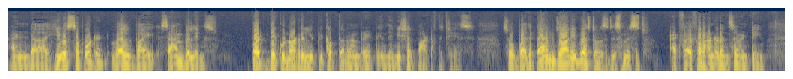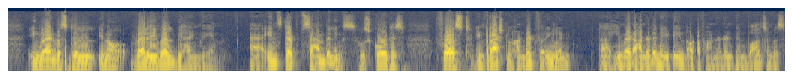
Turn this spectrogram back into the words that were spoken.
and uh, he was supported well by Sam Billings, but they could not really pick up the run rate in the initial part of the chase. So by the time Jonny Bairstow was dismissed at 5 for 170, England was still, you know, very well behind the game. Uh, in stepped Sam Billings, who scored his first international 100 for England. Uh, he made 118 out of 110 balls and was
